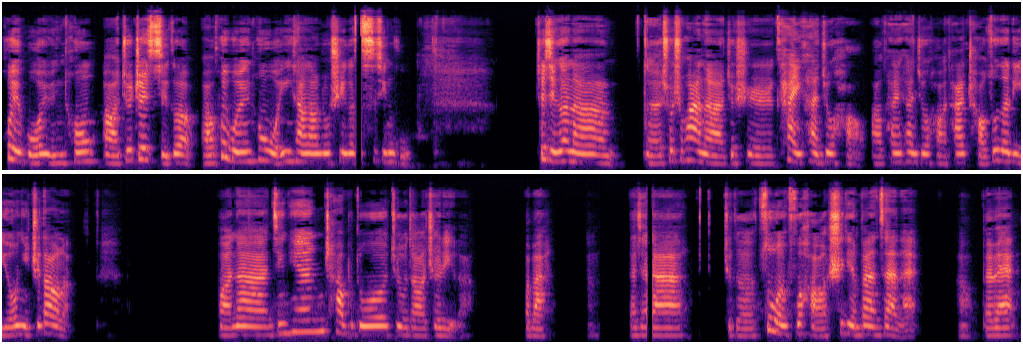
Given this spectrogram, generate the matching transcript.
汇博云通啊，就这几个啊。汇博云通我印象当中是一个次新股，这几个呢，呃，说实话呢，就是看一看就好啊，看一看就好。他炒作的理由你知道了。好，那今天差不多就到这里了，好吧？大家这个坐稳扶好，十点半再来啊，拜拜。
